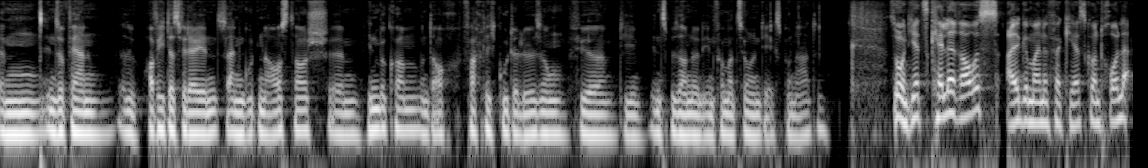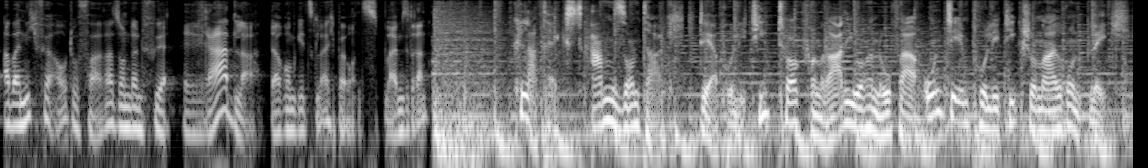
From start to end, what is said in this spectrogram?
Ähm, insofern also hoffe ich, dass wir da jetzt einen guten Austausch ähm, hinbekommen und auch fachlich gute Lösungen für die, insbesondere die Informationen und die Exponate. So, und jetzt Kelle raus, allgemeine Verkehrskontrolle, aber nicht für Autofahrer, sondern für Radler. Darum geht es gleich bei uns. Bleiben Sie dran. Klartext am Sonntag. Der Politik-Talk von Radio Hannover und dem Politikjournal Rundblick.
